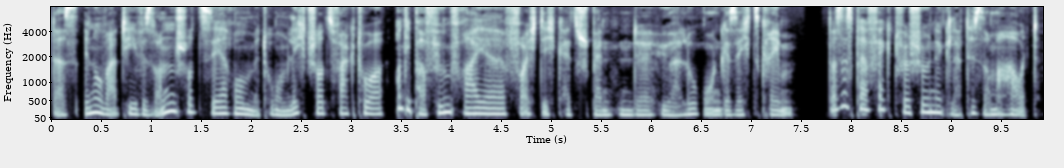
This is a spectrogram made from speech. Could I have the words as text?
das innovative Sonnenschutzserum mit hohem Lichtschutzfaktor und die parfümfreie, feuchtigkeitsspendende Hyaluron-Gesichtscreme. Das ist perfekt für schöne, glatte Sommerhaut.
